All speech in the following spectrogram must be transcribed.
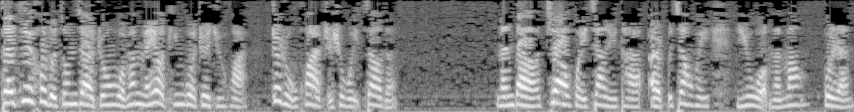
在最后的宗教中，我们没有听过这句话。这种话只是伪造的。难道教会降于他，而不降回于我们吗？不然，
